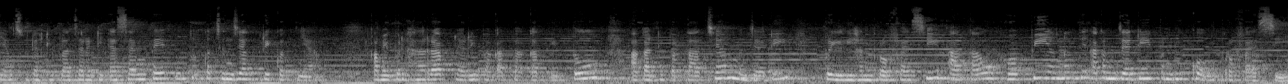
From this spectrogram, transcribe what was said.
yang sudah dipelajari di SMP untuk ke jenjang berikutnya. Kami berharap dari bakat-bakat itu akan dipertajam menjadi pilihan profesi atau hobi yang nanti akan menjadi pendukung profesi.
